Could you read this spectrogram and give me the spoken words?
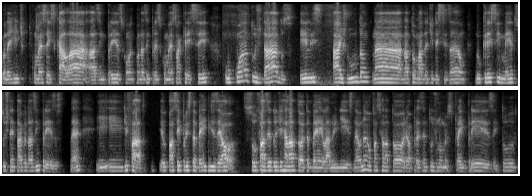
quando a gente começa a escalar as empresas, quando as empresas começam a crescer, o quanto os dados eles ajudam na, na tomada de decisão, no crescimento sustentável das empresas, né? E, e, de fato, eu passei por isso também dizer, ó, sou fazedor de relatório também lá no início, né? Eu não, eu faço relatório, apresento os números para a empresa e tudo.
